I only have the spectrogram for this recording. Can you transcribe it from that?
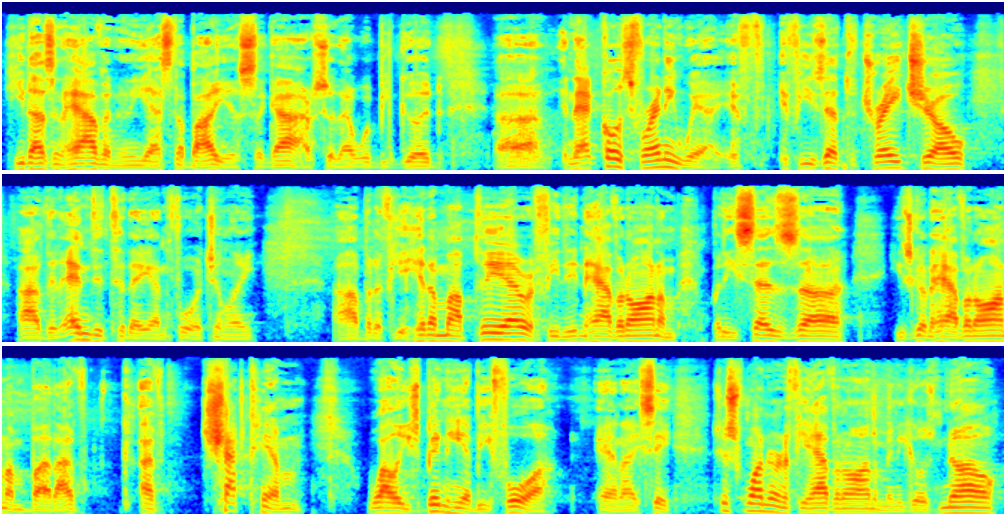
He doesn't have it, and he has to buy you a cigar. So that would be good, uh, and that goes for anywhere. If if he's at the trade show uh, that ended today, unfortunately, uh, but if you hit him up there, if he didn't have it on him, but he says uh, he's going to have it on him, but I've I've checked him while he's been here before, and I say just wondering if you have it on him, and he goes no,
